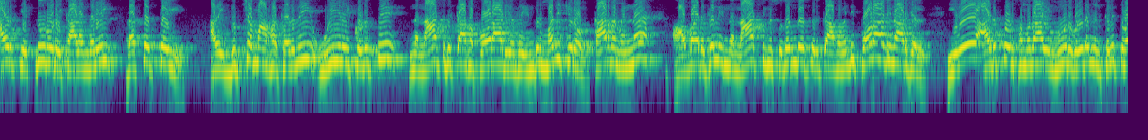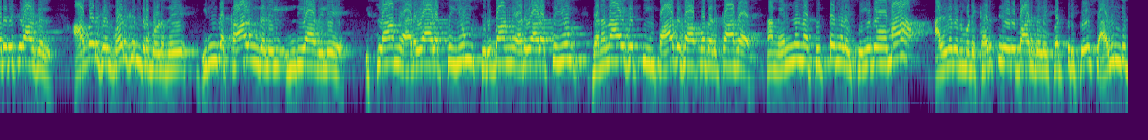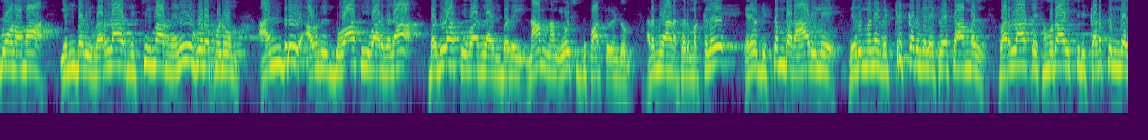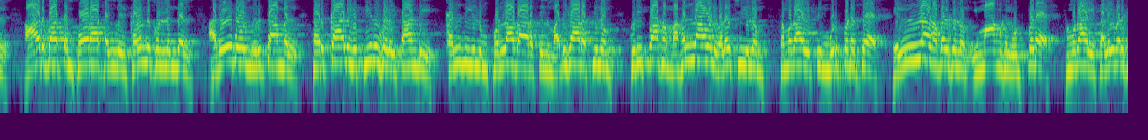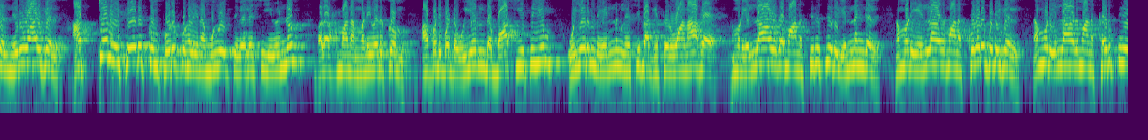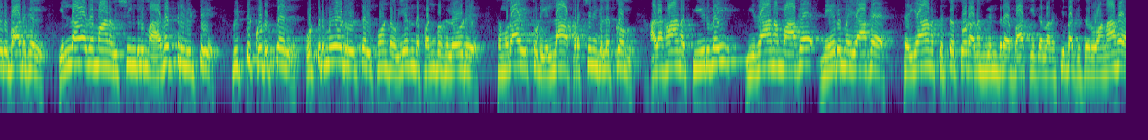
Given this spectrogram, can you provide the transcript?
ஆயிரத்தி எட்நூறுடைய காலங்களில் ரத்தத்தை அதை துச்சமாக கருதி உயிரை கொடுத்து இந்த நாட்டிற்காக போராடியவர்கள் என்று மதிக்கிறோம். காரணம் என்ன? அவர்கள் இந்த நாட்டின் சுதந்திரத்திற்காக வேண்டி போராடினார்கள். இதே அடுத்த ஒரு சமுதாயம் நூறு வருடங்கள் கழித்து வரவிருக்கிறார்கள். அவர்கள் வருகின்ற பொழுது இந்த காலங்களில் இந்தியாவிலே இஸ்லாமிய அடையாளத்தையும் சிறுபான்மை அடையாளத்தையும் ஜனநாயகத்தையும் பாதுகாப்பதற்காக நாம் என்னென்ன திட்டங்களை செய்தோமா? அல்லது நம்முடைய கருத்து வேறுபாடுகளை பற்றி பேசி அழிந்து போனோமா என்பதை வரலாறு நிச்சயமாக நினைவு கூறப்படும். அன்று அவர்கள் துவா செய்வார்களா? பதுவா செய்வார்களா என்பதை நாம் நாம் யோசித்து பார்க்க வேண்டும். அருமையான பெருமக்களே எனவே டிசம்பர் ஆறிலே வெறுமனே வெற்றுக்கதைகளை பேசாமல் வரலாற்றை சமுதாயத்திற்கு கடத்துங்கள். ஆர்ப்பாட்டம் போராட்டங்களில் கலந்து கொள்ளுங்கள். அதே போல் நிறுத்தாமல் தற்காலிக தீர்வுகளை தாண்டி கல்வியிலும் பொருளாதாரத்திலும் அதிகாரத்திலும் குறிப்பாக மகல்லாவளி வளர்ச்சியிலும் சமுதாயத்தை முற்படுத்த எல்லா நபர்களும் இமாம்கள் உட்பட சமுதாய தலைவர்கள் நிர்வாகிகள் அத்தனை பேருக்கும் பொறுப்புகளை நாம் முன்வைத்து வேலை செய்ய வேண்டும். வளர்கமா நம் அனைவருக்கும் அப்படிப்பட்ட உயர்ந்த பாக்கியத்தையும் உயர்ந்த எண்ணங்கள் நெசிபாக்கி தருவானாக. நம்முடைய எல்லா விதமான சிறு சிறு எண்ணங்கள் நம்முடைய எல்லா விதமான குளறுபடிகள் நம்முடைய எல்லா விதமான கருத்து வேறுபாடுகள் எல்லா விதமான விஷயங்களையும் அகற்றிவிட்டு விட்டு கொடுத்தல் ஒற்றுமையோடு இருத்தல் போன்ற உயர்ந்த பண்புகளோடு சமுதாயத்துடைய எல்லா பிரச்சனைகளுக்கும் அழகான தீர்வை நிதானமாக நேர்மையாக சரியான திட்டத்தோடு அணுகுகின்ற பாக்கியத்தை நசிபாக்கி தருவானாக.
